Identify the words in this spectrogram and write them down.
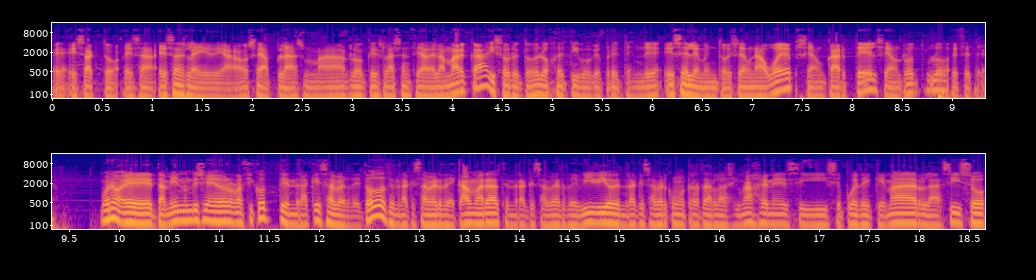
Eh, Exacto, esa, esa es la idea, o sea, plasmar lo que es la esencia de la marca y sobre todo el objetivo que pretende ese elemento, sea una web, sea un cartel, sea un rótulo, etcétera. Bueno, eh, también un diseñador gráfico tendrá que saber de todo, tendrá que saber de cámaras, tendrá que saber de vídeo, tendrá que saber cómo tratar las imágenes, si se puede quemar, las ISO,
